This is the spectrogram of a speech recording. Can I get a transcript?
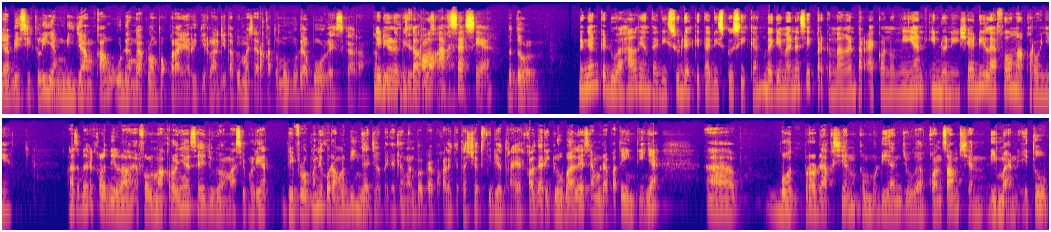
ya basically yang dijangkau udah nggak kelompok priority lagi, tapi masyarakat umum udah boleh sekarang. Tapi Jadi lebih ke all access aja. ya? Betul. Dengan kedua hal yang tadi sudah kita diskusikan, bagaimana sih perkembangan perekonomian Indonesia di level makronya? Nah sebenarnya kalau di level makronya saya juga masih melihat developmentnya kurang lebih nggak jauh beda dengan beberapa kali kita shoot video terakhir. Kalau dari globalnya saya mendapati intinya uh, both production kemudian juga consumption demand itu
